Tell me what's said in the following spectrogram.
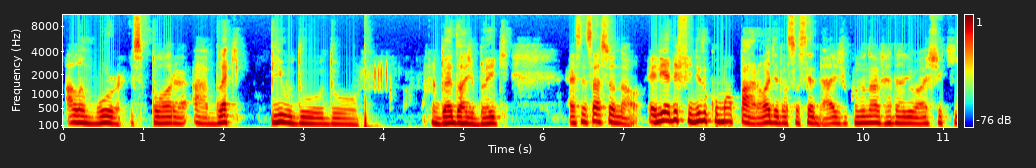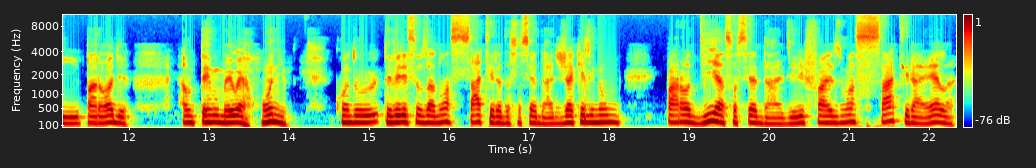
Alan Moore explora a Black Pill do, do, do Edward Blake é sensacional. Ele é definido como uma paródia da sociedade, quando na verdade eu acho que paródia é um termo meio errôneo, quando deveria ser usado uma sátira da sociedade, já que ele não parodia a sociedade, ele faz uma sátira a ela,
